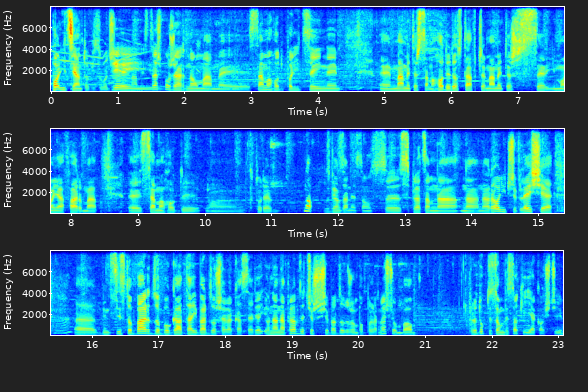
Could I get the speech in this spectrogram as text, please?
policjantów i złodziei. Mamy straż pożarną, mamy samochód policyjny, e, mamy też samochody dostawcze, mamy też z serii Moja Farma e, samochody, e, które no, związane są z, z pracą na, na, na roli czy w lesie. E, Więc jest to bardzo bogata i bardzo szeroka seria i ona naprawdę cieszy się bardzo dużą popularnością, bo produkty są wysokiej jakości,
